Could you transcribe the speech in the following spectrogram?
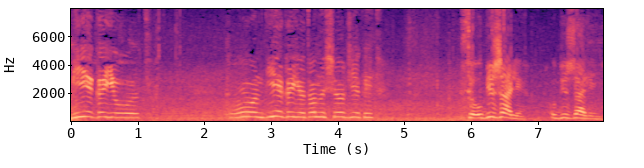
бегают. Вон бегают, он еще бегает. Все, убежали. Убежали они.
